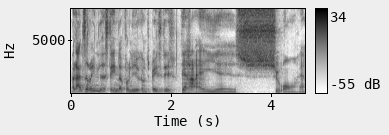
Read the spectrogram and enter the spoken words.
Hvor lang tid har du egentlig lavet stand-up for lige at komme tilbage til det? Det har jeg i øh, syv år, ja.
